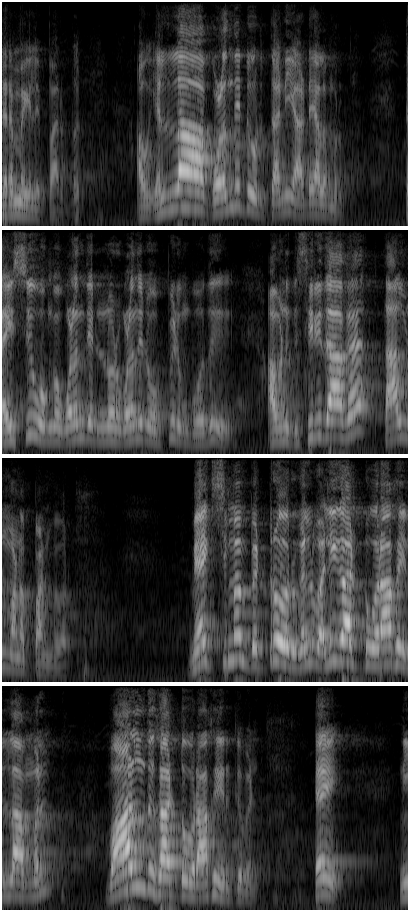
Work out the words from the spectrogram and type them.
திறமைகளை பார்ப்பது. அவங்க எல்லா குழந்தைகிட்ட ஒரு தனி அடையாளம் இருக்கும். தைசு உங்கள் குழந்தை இன்னொரு குழந்தைகிட்ட ஒப்பிடும்போது அவனுக்கு சிறிதாக தாழ்வு மனப்பான்மை வரும். மேக்சிமம் பெற்றோர்கள் வழிகாட்டுவராக இல்லாமல் வாழ்ந்து காட்டுவராக இருக்க வேண்டும். டேய் நீ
